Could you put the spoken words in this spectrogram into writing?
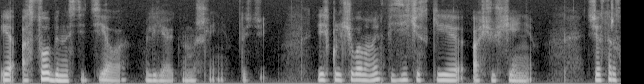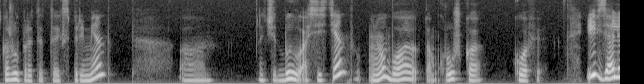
и особенности тела влияют на мышление. То есть здесь ключевой момент физические ощущения. Сейчас расскажу про этот эксперимент. А, значит, был ассистент, у него была там кружка кофе. И взяли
